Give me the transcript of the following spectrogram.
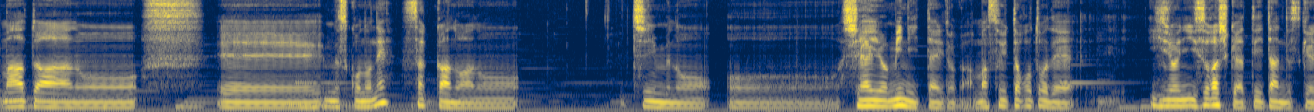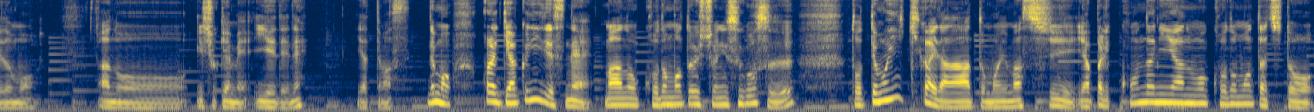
まあ、あとはあの、えー息子のねサッカーのあのチームの試合を見に行ったりとか、まあ、そういったことで非常に忙しくやっていたんですけれども、あの一生懸命家でねやってます。でもこれ逆にですね、まあ、あの子供と一緒に過ごすとってもいい機会だなと思いますしやっぱりこんなにあの子供たちと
